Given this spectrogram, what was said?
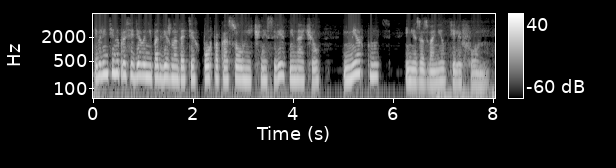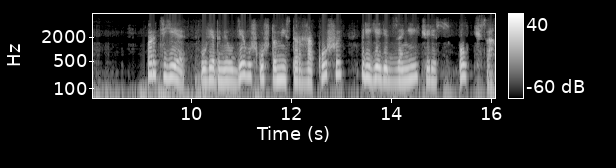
и Валентина просидела неподвижно до тех пор, пока солнечный свет не начал меркнуть и не зазвонил телефон. Портье уведомил девушку, что мистер Ракоши приедет за ней через полчаса.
